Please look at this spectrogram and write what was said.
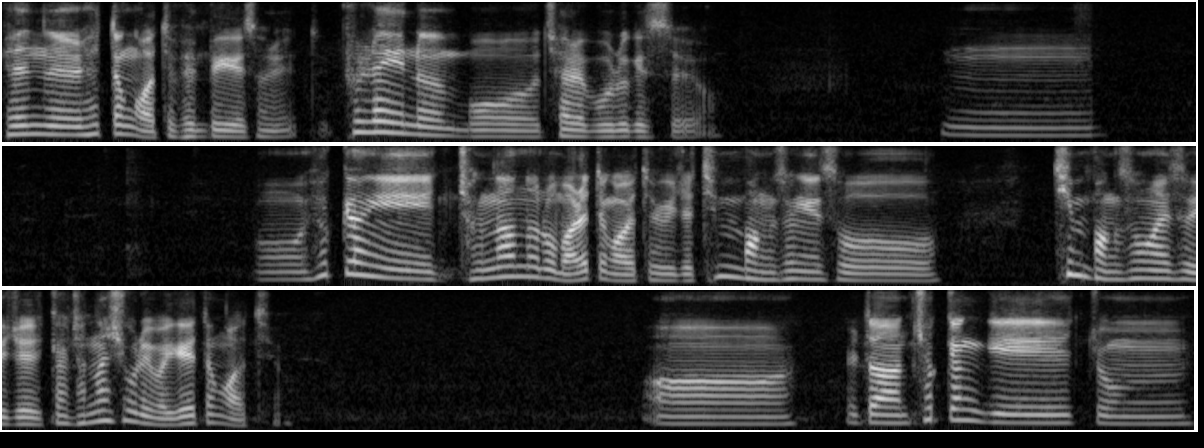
밴을 했던 것 같아요 밴픽에서는 플레이는 뭐 잘 모르겠어요. 음, 어 혁경이 장난으로 말했던 것 같아요 이제 팀 방송에서 팀 방송에서 이제 그냥 장난식으로 얘기했던 것 같아요. 어, 일단 첫 경기 좀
